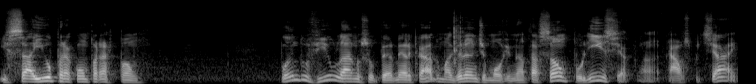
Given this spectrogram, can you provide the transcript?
e saiu para comprar pão. Quando viu lá no supermercado uma grande movimentação, polícia, carros policiais,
